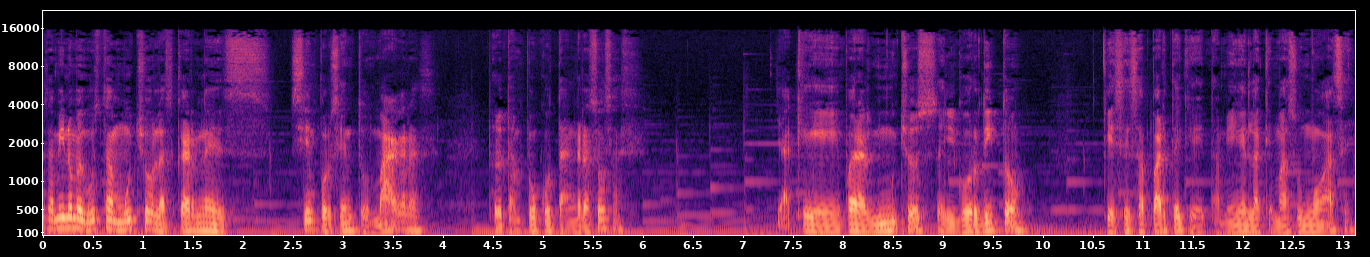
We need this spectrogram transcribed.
Pues a mí no me gustan mucho las carnes 100% magras, pero tampoco tan grasosas ya que para muchos el gordito, que es esa parte que también es la que más humo hace,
